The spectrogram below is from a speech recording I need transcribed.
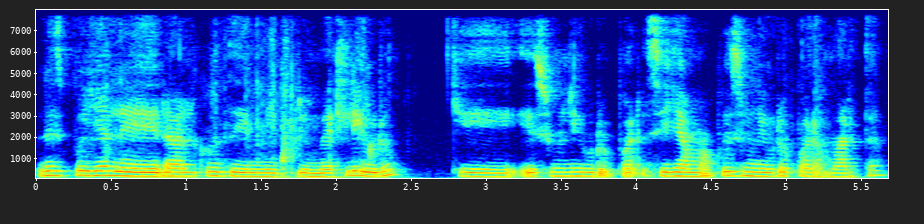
les voy a leer algo de mi primer libro, que es un libro para, se llama pues un libro para Marta,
